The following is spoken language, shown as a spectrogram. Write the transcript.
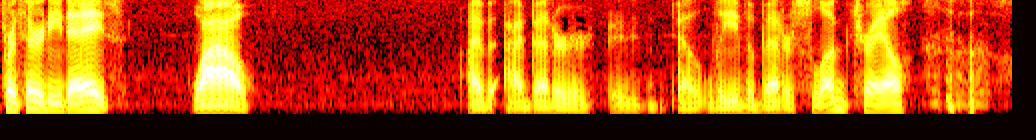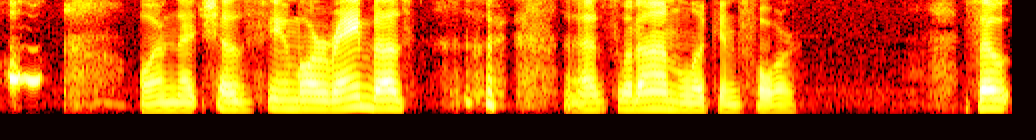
For 30 days. Wow. I, I better uh, leave a better slug trail. One that shows a few more rainbows. That's what I'm looking for. So,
